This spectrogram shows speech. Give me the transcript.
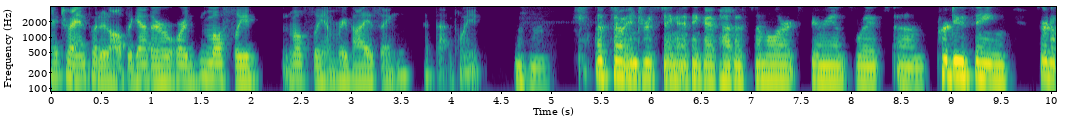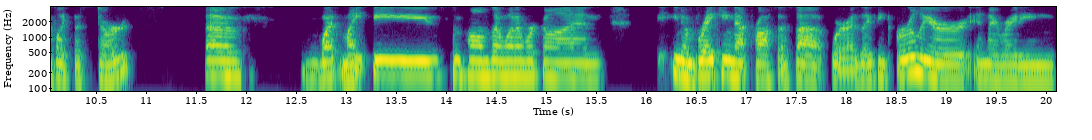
I try and put it all together, or mostly mostly I'm revising at that point. Mm-hmm. That's so interesting. I think I've had a similar experience with um, producing sort of like the starts of what might be some poems I want to work on, you know, breaking that process up. Whereas I think earlier in my writing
